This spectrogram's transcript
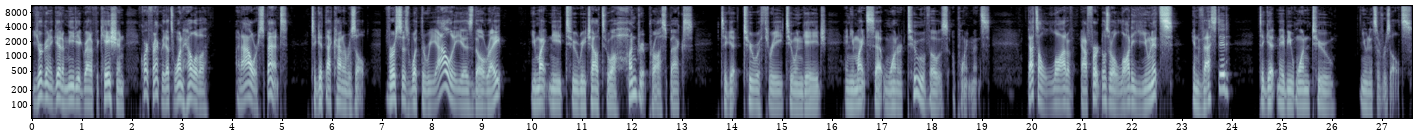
you're going to get immediate gratification. Quite frankly, that's one hell of a an hour spent to get that kind of result. Versus what the reality is though, right? You might need to reach out to a hundred prospects to get two or three to engage, and you might set one or two of those appointments. That's a lot of effort. Those are a lot of units invested to get maybe one, two units of results.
